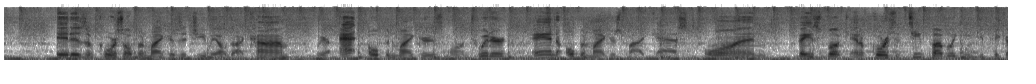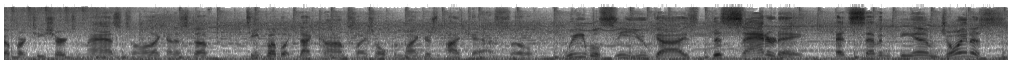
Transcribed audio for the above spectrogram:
it is, of course, openmicers at gmail.com. We are at openmicers on Twitter and Open Micers Podcast on Facebook. And, of course, at TeePublic, you can pick up our t shirts and masks and all that kind of stuff. teepublic.com slash openmicers podcast. So we will see you guys this Saturday at 7 p.m. Join us.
